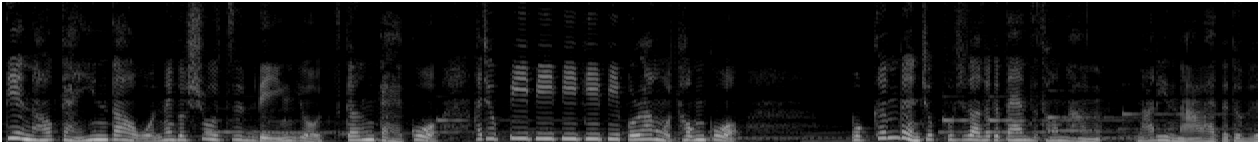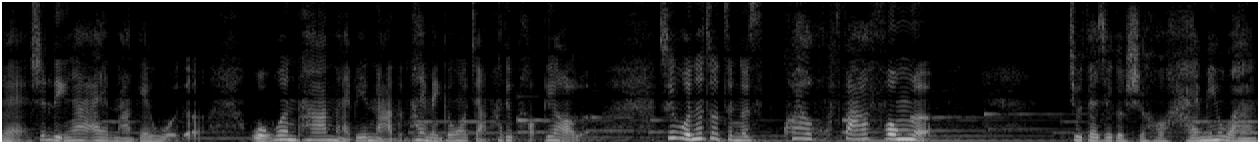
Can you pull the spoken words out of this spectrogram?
电脑感应到我那个数字零有更改过，他就哔哔哔哔哔不让我通过。我根本就不知道这个单子从哪哪里拿来的，对不对？是林爱爱拿给我的。我问他哪边拿的，他也没跟我讲，他就跑掉了。所以我那时候整个快要发疯了。就在这个时候还没完，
